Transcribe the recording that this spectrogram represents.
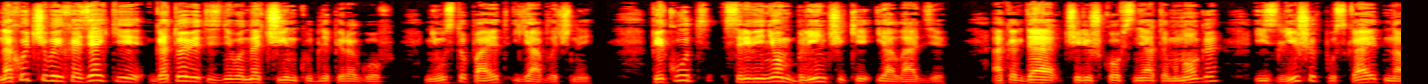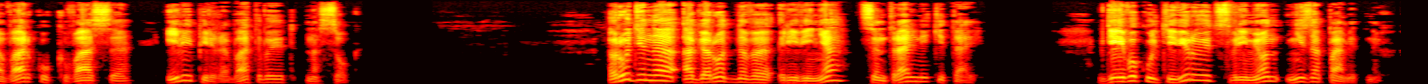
Находчивые хозяйки готовят из него начинку для пирогов, не уступает яблочной. Пекут с ревенем блинчики и оладьи, а когда черешков снято много, излишек пускают на варку кваса или перерабатывают на сок. Родина огородного ревеня – Центральный Китай где его культивируют с времен незапамятных.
